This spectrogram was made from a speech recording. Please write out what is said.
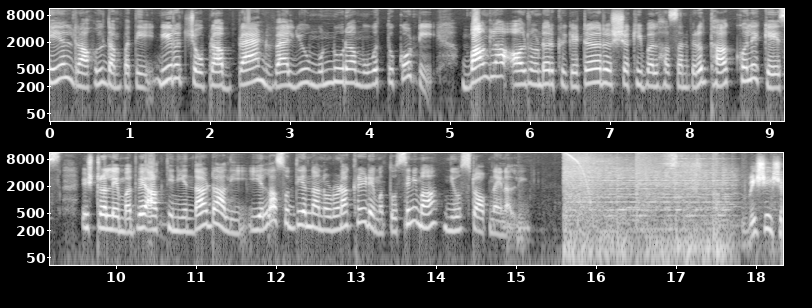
ಕೆಎಲ್ ರಾಹುಲ್ ದಂಪತಿ, ನೀರಜ್ ಚೋಪ್ರಾ ಬ್ರ್ಯಾಂಡ್ ವ್ಯಾಲ್ಯೂ ಮುನ್ನೂರ ಮೂವತ್ತು ಕೋಟಿ. ಬಾಂಗ್ಲಾ ಆಲ್ರೌಂಡರ್ ಕ್ರಿಕೆಟರ್ ಶಕೀಬ್ ಅಲ್ ಹಸನ್ ವಿರುದ್ಧ ಕೊಲೆ ಕೇಸ್. ಇಷ್ಟರಲ್ಲೇ ಮದುವೆ ಆಗ್ತೀನಿ ಎಂದ ಡಾಲಿ. ಈ ಎಲ್ಲ ಸುದ್ದಿಯನ್ನ ನೋಡೋಣ ಕ್ರೀಡೆ ಮತ್ತು ಸಿನಿಮಾ ನ್ಯೂಸ್ ಟಾಪ್ ನೈನಲ್ಲಿ ವಿಶೇಷ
